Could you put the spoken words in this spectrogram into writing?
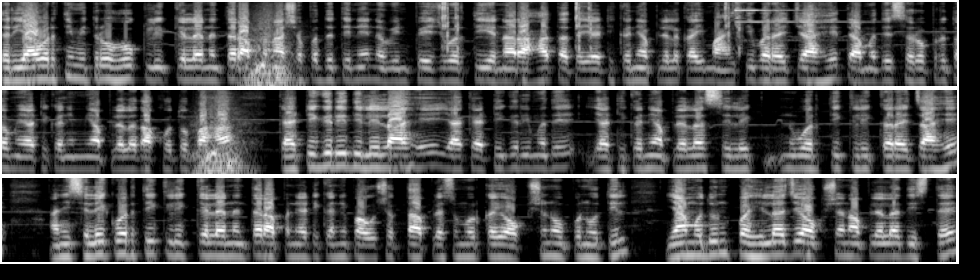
तर यावरती मित्र हो क्लिक केल्यानंतर आपण अशा पद्धतीने नवीन पेजवरती येणार आहात. आता या ठिकाणी आपल्याला काही माहिती भरायची आहे. त्यामध्ये सर्वप्रथम या ठिकाणी मी आपल्याला दाखवतो पहा. कॅटेगरी दिलेला आहे. या कॅटेगरीमध्ये या ठिकाणी आपल्याला सिलेक्ट वरती क्लिक करायचं आहे. आणि सिलेक्ट वरती क्लिक केल्यानंतर आपण या ठिकाणी पाहू शकता आपल्यासमोर काही ऑप्शन ओपन होतील. यामधून पहिलं जे ऑप्शन आपल्याला दिसतंय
